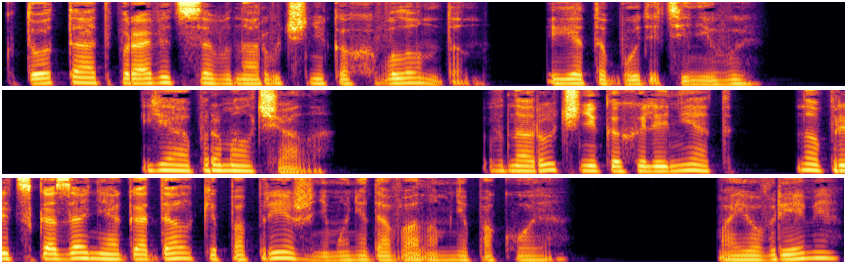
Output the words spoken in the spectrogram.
кто-то отправится в наручниках в Лондон, и это будете не вы». Я промолчала. В наручниках или нет, но предсказание гадалки по-прежнему не давало мне покоя. Мое время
